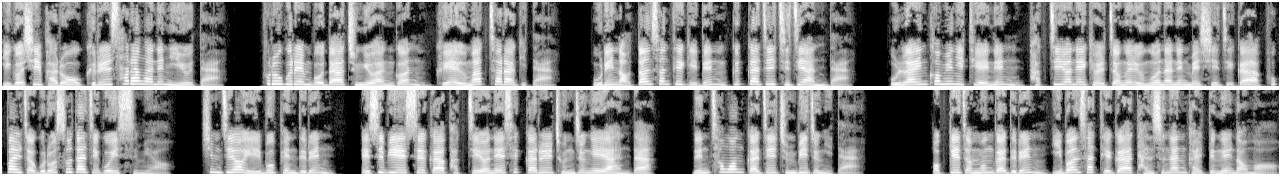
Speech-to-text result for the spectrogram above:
이것이 바로 그를 사랑하는 이유다. 프로그램보다 중요한 건 그의 음악 철학이다. 우린 어떤 선택이든 끝까지 지지한다. 온라인 커뮤니티에는 박지현의 결정을 응원하는 메시지가 폭발적으로 쏟아지고 있으며 심지어 일부 팬들은 SBS가 박지현의 색깔을 존중해야 한다 는 청원까지 준비 중이다. 업계 전문가들은 이번 사태가 단순한 갈등을 넘어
